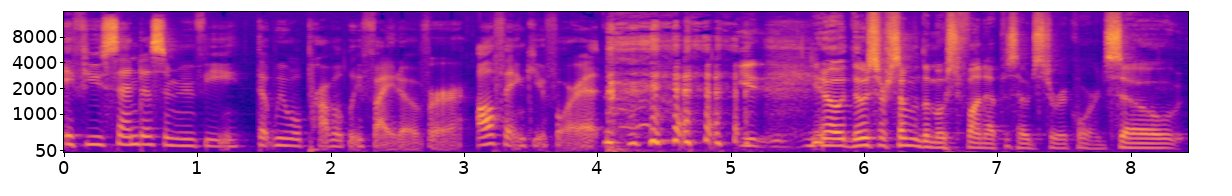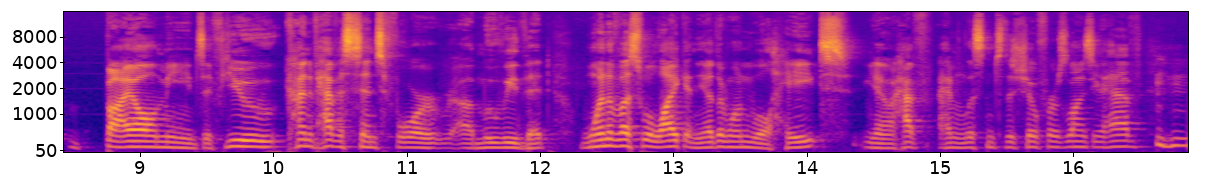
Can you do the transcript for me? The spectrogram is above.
if you send us a movie that we will probably fight over, I'll thank you for it. you, you, know, those are some of the most fun episodes to record. So, by all means, if you kind of have a sense for a movie that one of us will like and the other one will hate, you know, have having listened to the show for as long as you have, mm-hmm.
